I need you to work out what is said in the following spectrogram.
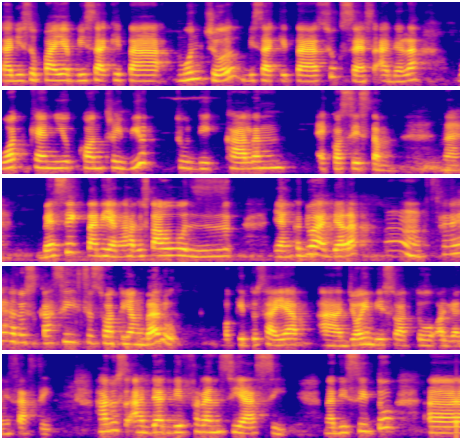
tadi supaya bisa kita muncul, bisa kita sukses adalah what can you contribute to the current ecosystem. Nah, basic tadi yang harus tahu. Yang kedua adalah, hmm, saya harus kasih sesuatu yang baru begitu saya uh, join di suatu organisasi. Harus ada diferensiasi. Nah, di situ uh,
